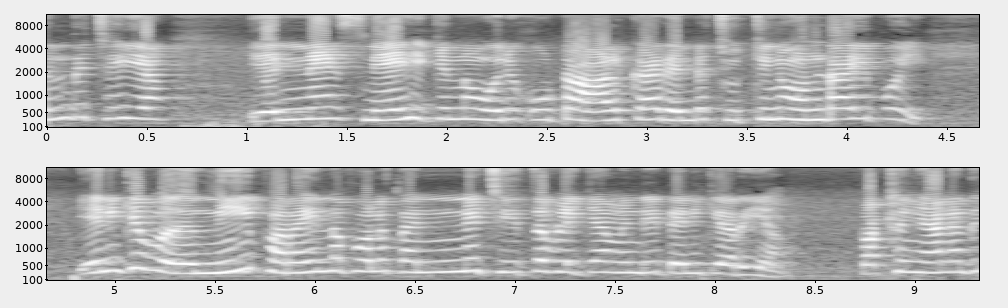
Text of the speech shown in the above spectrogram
എന്ത് ചെയ്യാം? എന്നെ സ്നേഹിക്കുന്ന ഒരു കൂട്ടം ആൾക്കാർ എന്റെ ചുറ്റിനും ഉണ്ടായിപ്പോയി. എനിക്ക് നീ പറയുന്ന പോലെ തന്നെ ചീത്ത വിളിക്കാൻ വേണ്ടിയിട്ട് എനിക്കറിയാം. പക്ഷെ ഞാനത്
